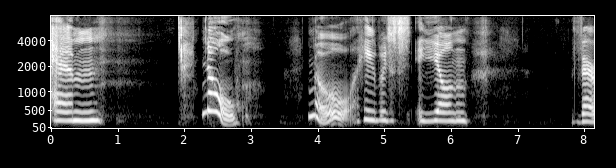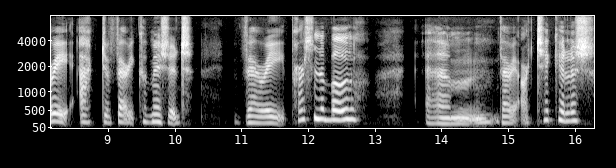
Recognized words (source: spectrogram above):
Um, no, no. He was young, very active, very committed, very personable, um, very articulate.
